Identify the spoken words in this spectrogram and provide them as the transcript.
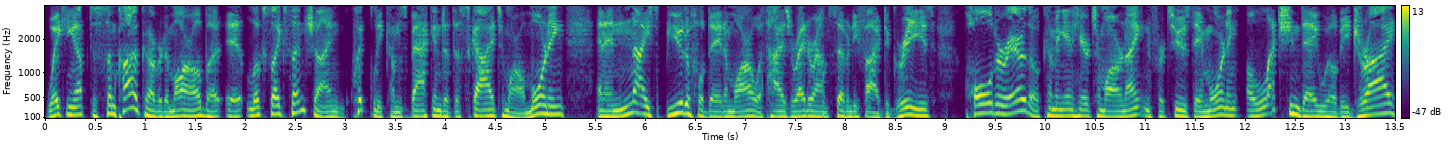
waking up to some cloud cover tomorrow, but it looks like sunshine quickly comes back into the sky tomorrow morning and a nice, beautiful day tomorrow with highs right around 75 degrees. Colder air, though, coming in here tomorrow night and for Tuesday morning. Election day will be dry.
